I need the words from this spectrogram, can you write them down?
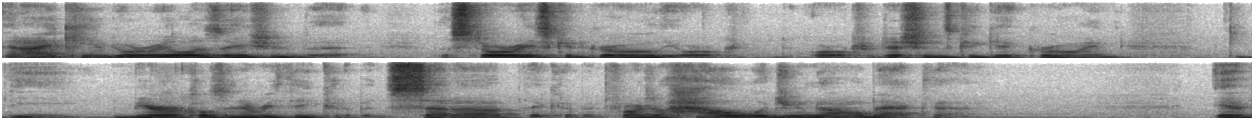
And I came to a realization that the stories could grow, the oral, oral traditions could get growing, the miracles and everything could have been set up, they could have been fraudulent. How would you know back then? If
